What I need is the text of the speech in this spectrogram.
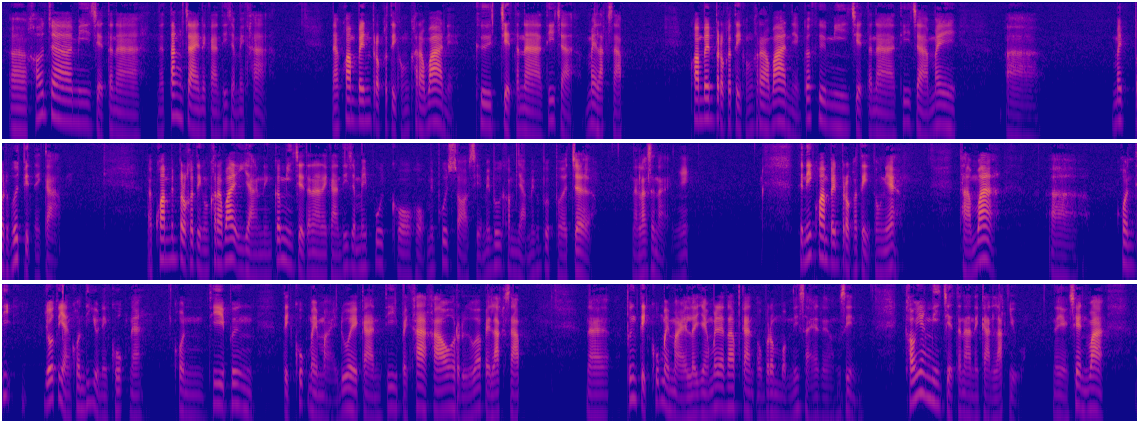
เเขาจะมีเจตนานะตั้งใจในการที่จะไม่ฆ่านะความเป็นปกติของคารวาสเนี่ยคือเจตนาที่จะไม่ลักทรัพย์ ความเป็นปกติของคารวาสเนี่ยก็คือมีเจตนาที่จะไม่ไม่ประพฤติผิดในกามความเป็นปกติของคารวะอีกอย่างหนึ่งก็มีเจตนาในการที่จะไม่พูดโกหกไม่พูดส่อเสียไม่พูดคำหยาบไม่พูดเพ้อเจ้อในลักษณะอย่างนี้ ทีนี้ความเป็นปกติตรงเนี้ยถามว่า คนที่ยกตัวอย่างคนที่อยู่ในคุกนะ คนที่เพิ่งติดคุกใหม่ ๆ ด้วยการที่ไปฆ่าเขาหรือว่าไปลักทรัพย์นะเพิ่งติดคุกใหม่ๆเลยยังไม่ได้รับการอบรมบ่มนิสัยอะไรทั้งสิ้นเขายังมีเจตนาในการลักอยู่นะอย่างเช่นว่า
